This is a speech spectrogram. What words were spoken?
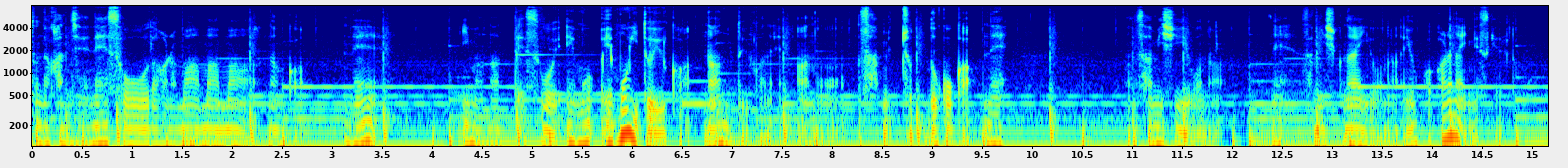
そんな感じでねそうだからまあまあまあなんかねえ今なってすごいエモエモいというかなんというかねあのちょっとどこかね寂しいようなね寂しくないようなよくわからないんですけれども、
